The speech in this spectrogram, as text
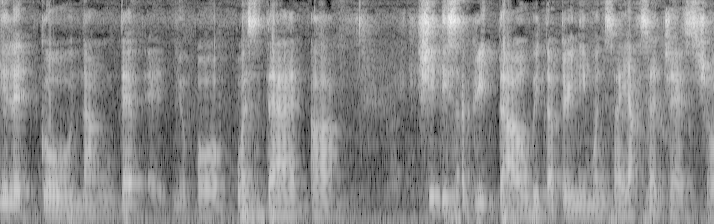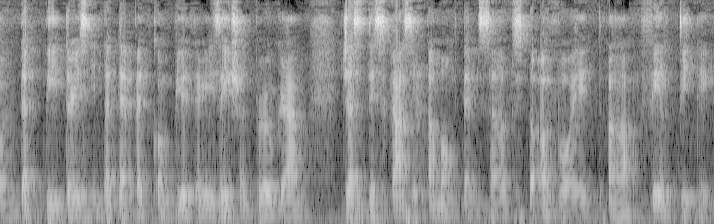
nilet go ng DepEd nyo po was that uh, she disagreed daw with Attorney Monsayak's suggestion that bidders in the DepEd computerization program just discuss it among themselves to avoid uh, failed bidding.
